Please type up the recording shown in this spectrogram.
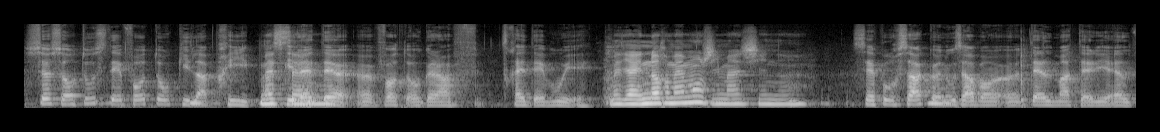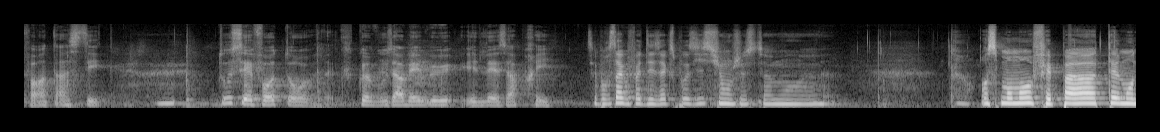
Ce sont tous des photos qu'il a prises, parce qu'il était un photographe très dévoué. Mais il y a énormément, j'imagine. C'est pour ça que nous avons un tel matériel fantastique. Toutes ces photos que vous avez vues, il les a prises. C'est pour ça que vous faites des expositions, justement. Euh. En ce moment, on ne fait pas tellement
